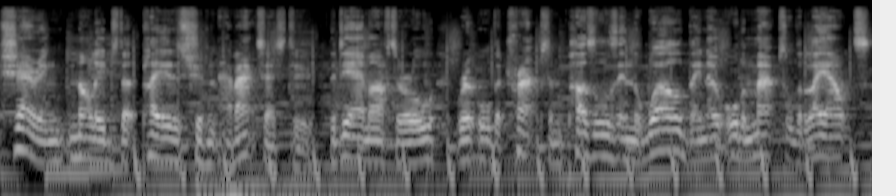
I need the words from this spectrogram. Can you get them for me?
sharing knowledge that players shouldn't have access to. The DM, after all, wrote all the traps and puzzles in the world, they know all the maps, all the layouts,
